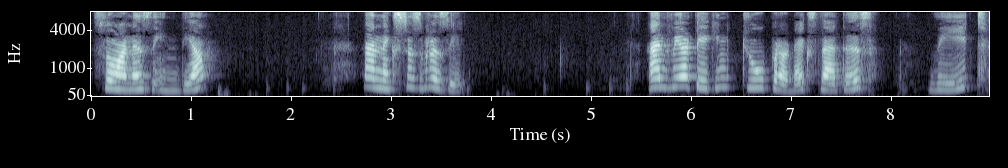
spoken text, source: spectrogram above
So one is india and next is brazil. And we are taking two products that is wheat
